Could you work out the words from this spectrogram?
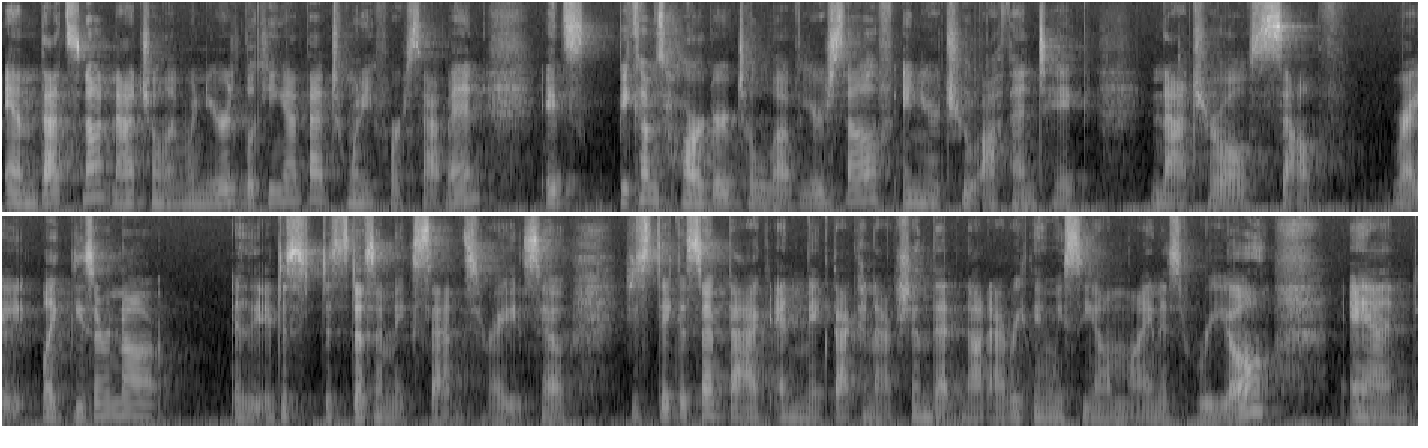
and that's not natural and when you're looking at that 24 7 it becomes harder to love yourself in your true authentic natural self right? Like these are not it just just doesn't make sense, right? So just take a step back and make that connection that not everything we see online is real. And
